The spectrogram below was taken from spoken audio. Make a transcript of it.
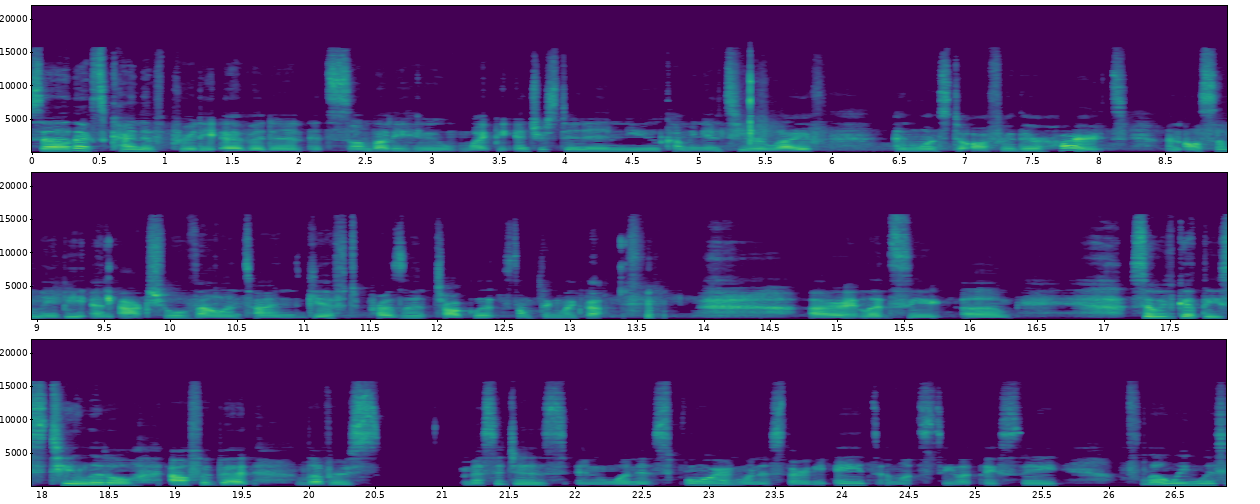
So that's kind of pretty evident. It's somebody who might be interested in you coming into your life and wants to offer their heart. And also maybe an actual Valentine gift, present, chocolate, something like that. All right, let's see. Um, so we've got these two little alphabet lovers messages, and one is 4 and one is 38. And let's see what they say. Flowing with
